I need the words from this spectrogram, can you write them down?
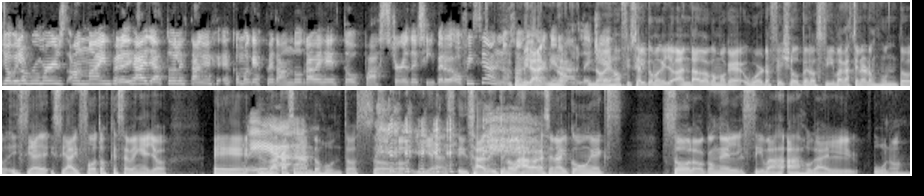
yo vi los rumors online, pero dije, ah, ya esto le están es, como que esperando otra vez esto pastor de ti, pero es oficial, no pues que no, era no es oficial como que ellos han dado como que word official, pero sí vacacionaron juntos y si hay, si hay fotos que se ven ellos eh, vacacionando juntos. So, yes. y, y tú no vas a vacacionar con un ex solo, con él si vas a jugar uno.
